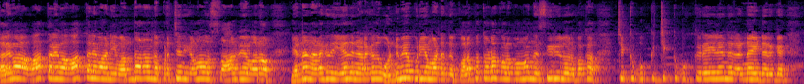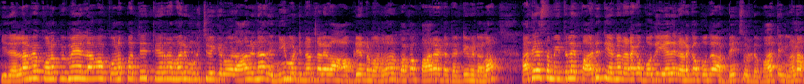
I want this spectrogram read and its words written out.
தலைவா வா தலைவா வா தலைவா நீ வந்தால் தான் அந்த பிரச்சனைகள்லாம் ஒரு சால்வே வரும். என்ன நடக்குது ஏது நடக்குது ஒன்றுமே புரிய மாட்டேங்குது. குழப்பத்தோட குழப்பமா அந்த சீரியல் ஒரு பக்கம் சிக்கு புக்கு சிக்கு புக்கு ரெயிலேன்னு ரன் ஆகிட்டு இருக்கு. இது எல்லாமே குழப்பமே இல்லாமல் குழப்பத்தை தீர்ற மாதிரி முடிச்சு வைக்கிற ஒரு ஆளுனா அது நீ மட்டும்தான் தலைவா அப்படின்ற மாதிரி தான் ஒரு பக்கம் பாராட்ட தட்டி விடலாம். அதே சமயத்தில் இப்போ அடுத்து என்ன நடக்க போகுது ஏது நடக்க போகுது அப்படின்னு சொல்லிட்டு பாத்தீங்கன்னா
